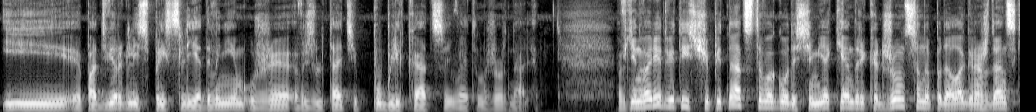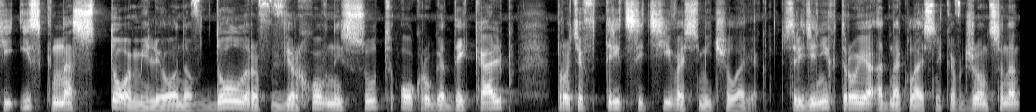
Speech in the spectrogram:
и подверглись преследованиям уже в результате публикации в этом журнале. В январе 2015 года семья Кендрика Джонсона подала гражданский иск на 100 миллионов долларов в Верховный суд округа Декальп против 38 человек. Среди них трое одноклассников Джонсона,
